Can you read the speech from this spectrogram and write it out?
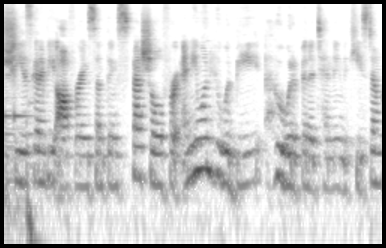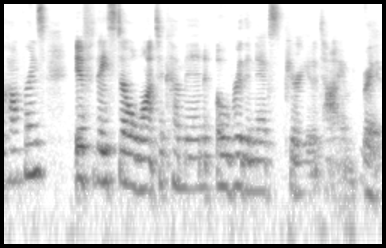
she is going to be offering something special for anyone who would be who would have been attending the Keystone conference if they still want to come in over the next period of time. Right.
